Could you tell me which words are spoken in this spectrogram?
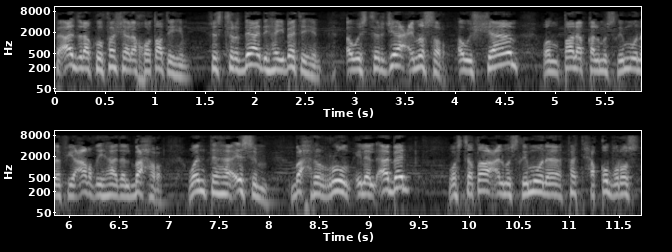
فأدركوا فشل خططهم في استرداد هيبتهم أو استرجاع مصر أو الشام وانطلق المسلمون في عرض هذا البحر وانتهى اسم بحر الروم إلى الأبد واستطاع المسلمون فتح قبرص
